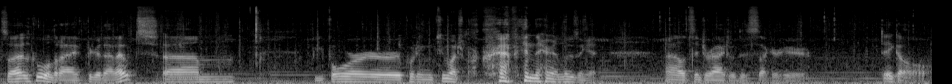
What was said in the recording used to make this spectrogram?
So that was cool that I figured that out um, before putting too much more crap in there and losing it. Uh, let's interact with this sucker here. Take all.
